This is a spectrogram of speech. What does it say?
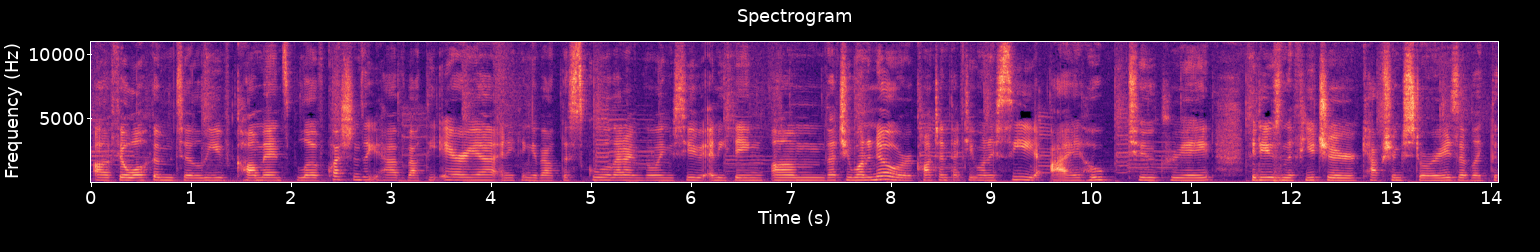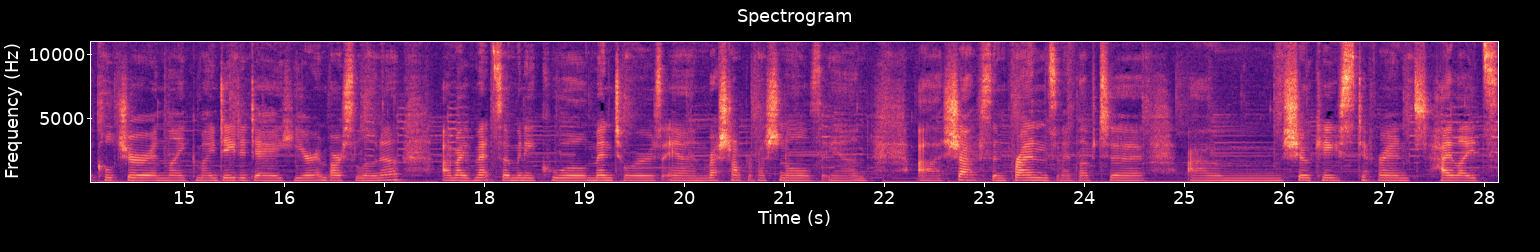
uh, feel welcome to leave comments below of questions that you have about the area, anything about the school that I'm going to, anything um, that you want to know or content that you want to see. I hope to create videos in the future capturing stories of like the culture and like my day-to-day -day here in Barcelona. Um, I've met so many cool mentors and restaurant professionals and uh, chefs and friends, and I'd love to um, showcase different highlights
